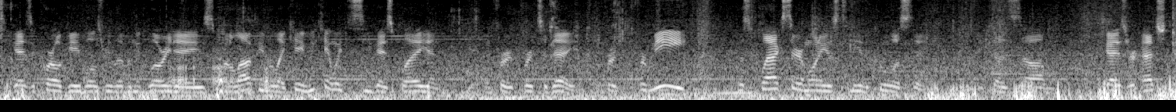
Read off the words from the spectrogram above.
See you guys at Coral Gables reliving the glory days. But a lot of people are like, hey, we can't wait to see you guys play and, and for, for today. For, for me, this plaque ceremony is to me the coolest thing because um, you guys are etched in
